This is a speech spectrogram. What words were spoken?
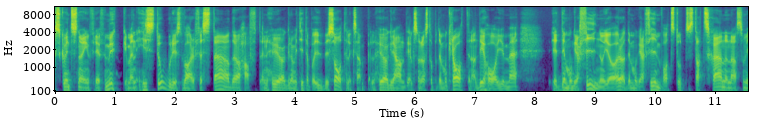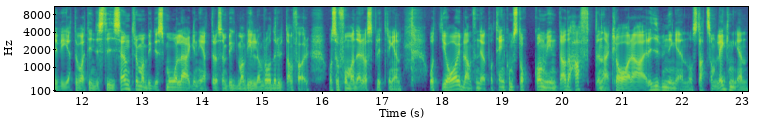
ska vi inte snöa in för det för mycket, men historiskt varför städer har haft en högre, om vi tittar på USA till exempel, högre andel som röstar på Demokraterna, det har ju med Eh, demografin att göra. Demografin var att stadsstjärnorna som vi vet det var ett industricentrum. Man byggde små lägenheter och sen byggde man villaområden utanför. Och så får man den röstsplittringen. Och jag har ibland funderat på, tänk om Stockholm vi inte hade haft den här klara rivningen och stadsomläggningen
